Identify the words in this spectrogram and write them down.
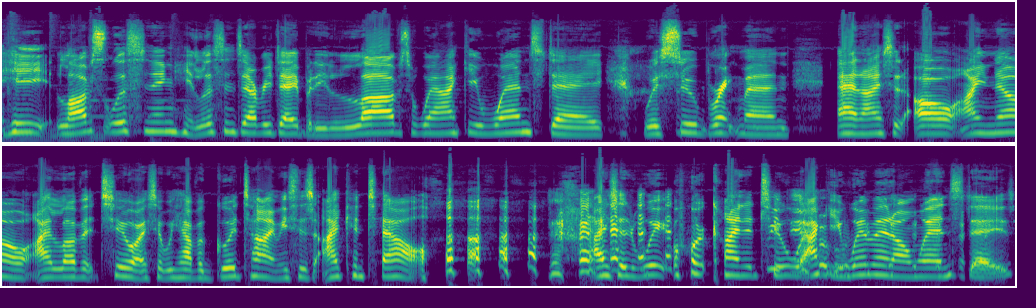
he loves listening. He listens every day, but he loves Wacky Wednesday with Sue Brinkman. And I said, Oh, I know. I love it too. I said, We have a good time. He says, I can tell. I said, we, We're kind of two wacky women on Wednesdays.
